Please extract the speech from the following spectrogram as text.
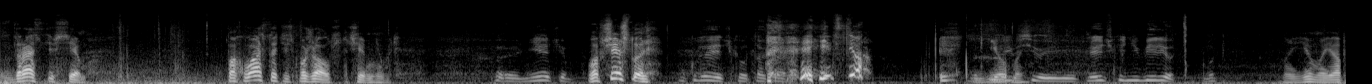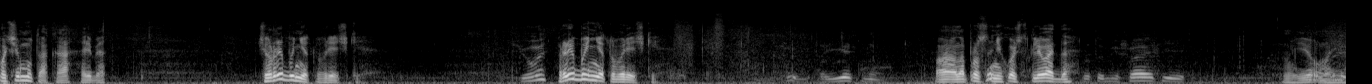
Здрасте всем. Похвастайтесь, пожалуйста, чем-нибудь. Нечем. Вообще, что ли? Уклеечка вот такая. И все. И Ё-моё. все, и уклеечка не берет. Вот Ну ё-моё, а почему так, а, ребят? Че, рыбы нету в речке? все, Рыбы нету в речке. есть, но А она просто не хочет клевать, да? кто-то мешает ей. Ну ё-моё.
